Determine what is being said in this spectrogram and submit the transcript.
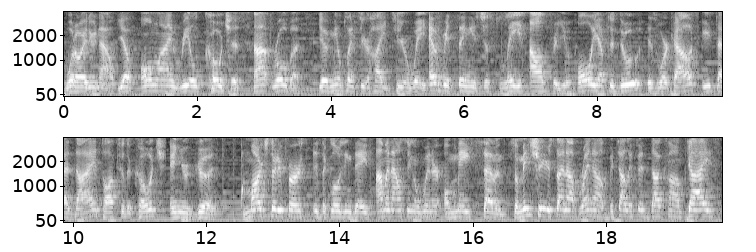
what do I do now? You have online real coaches, not robots. You have meal plans to your height, to your weight. Everything is just laid out for you. All you have to do is work out, eat that diet, talk to the coach, and you're good. March 31st is the closing date. I'm announcing a winner on May 7th. So make sure you sign up right now, vitalyfit.com. Guys,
